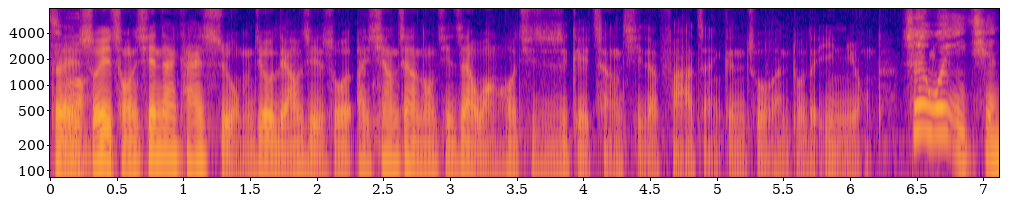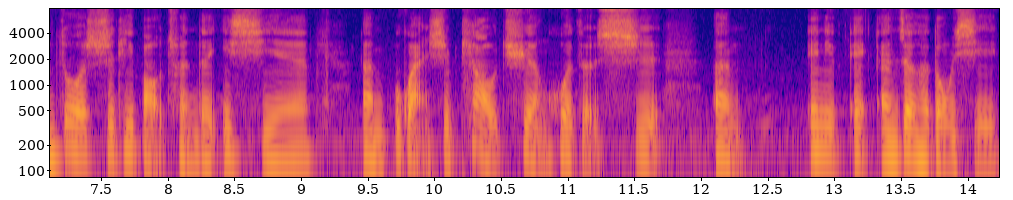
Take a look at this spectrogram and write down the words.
对，所以从现在开始，我们就了解说，哎，像这样东西，在往后其实是可以长期的发展跟做很多的应用的。所以我以前做实体保存的一些，嗯，不管是票券或者是嗯，any 嗯任何东西。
